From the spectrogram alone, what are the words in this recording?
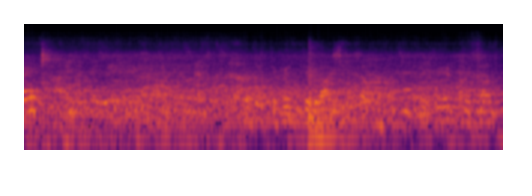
Thank you.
